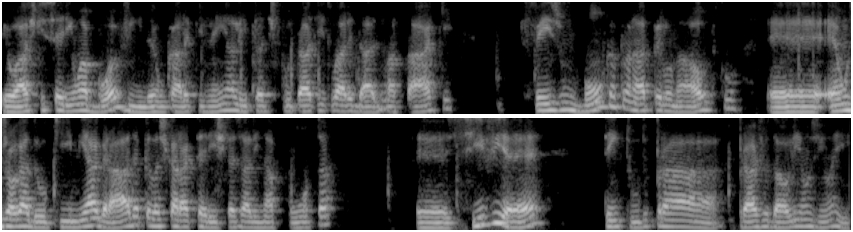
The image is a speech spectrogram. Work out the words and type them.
Eu acho que seria uma boa vinda. É um cara que vem ali para disputar a titularidade no ataque, fez um bom campeonato pelo Náutico, é, é um jogador que me agrada pelas características ali na ponta. É, se vier, tem tudo para ajudar o Leãozinho aí.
